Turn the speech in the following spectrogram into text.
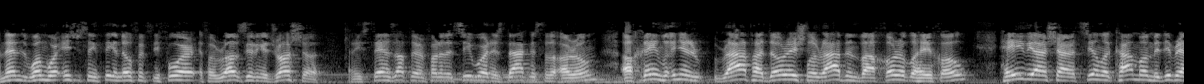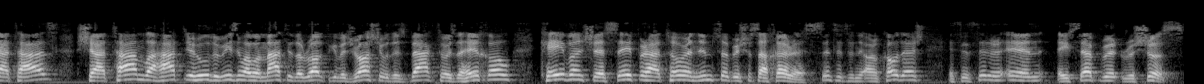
And then one more interesting thing in Note 54, if a Rav's giving a drasha, and he stands up there in front of the tzibur and his back is to the Aron, Achein le'inyan Rav hadoresh le'rabim v'achorav le'heichol, hevi ashar tzil le'kama medivrei ataz, shatam lahatirhu, the reason why we're matir the Rav to give a drasha with his back towards the heichol, kevan she'sefer haTorah nimsa b'rishus acheres. Since it's in the Aron Kodesh, it's considered in a separate rishus.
